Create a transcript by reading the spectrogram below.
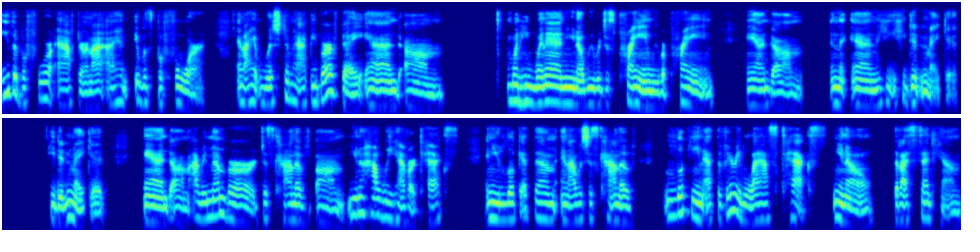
either before or after and I, I, had it was before and i had wished him happy birthday. And um, when he went in you know we were just praying we were praying and um, in the end he he didn't make it. He didn't make it. And um, i remember just kind of um, you know how we have our texts and you look at them and i was just kind of looking at the very last text, you know, that I sent him.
